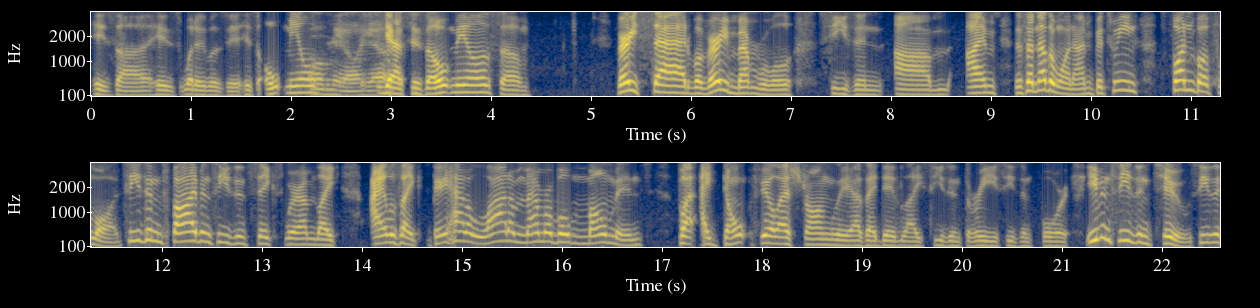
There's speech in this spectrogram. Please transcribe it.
his uh his what it was it his oatmeal Oatmeal, yeah. yes, his oatmeal. So very sad, but very memorable season. Um, I'm there's another one. I'm between fun but flawed. Season five and season six, where I'm like, I was like, they had a lot of memorable moments, but I don't feel as strongly as I did like season three, season four, even season two. Season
